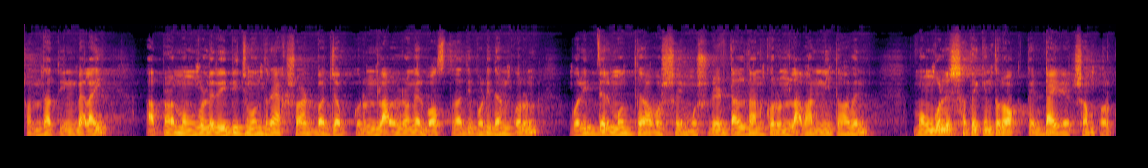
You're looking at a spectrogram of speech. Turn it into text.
সন্ধ্যা তিন বেলায় আপনারা মঙ্গলের এই বীজমন্ত্র একশো আটবার জপ করুন, লাল রঙের বস্ত্রাদি পরিধান করুন, গরিবদের মধ্যে অবশ্যই মসুরের ডাল দান করুন, লাভান্বিত হবেন। মঙ্গলের সাথে কিন্তু রক্তের ডাইরেক্ট সম্পর্ক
